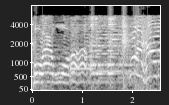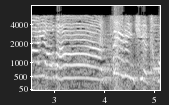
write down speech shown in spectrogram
徒儿我马上嘛要把贼人去闯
